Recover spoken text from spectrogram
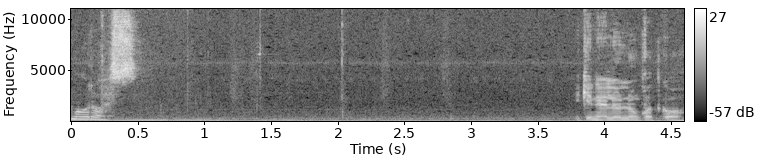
Muros, ikinalulungkot ko.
